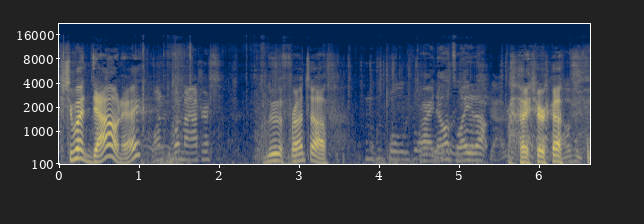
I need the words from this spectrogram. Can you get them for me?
She went down, eh? One, one mattress. Blew the front off. Alright, now let's light it up. Light her up. That's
